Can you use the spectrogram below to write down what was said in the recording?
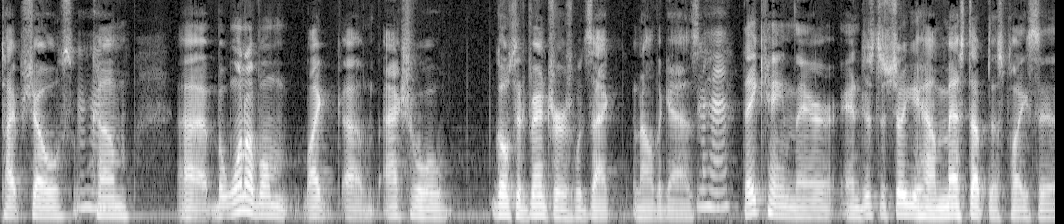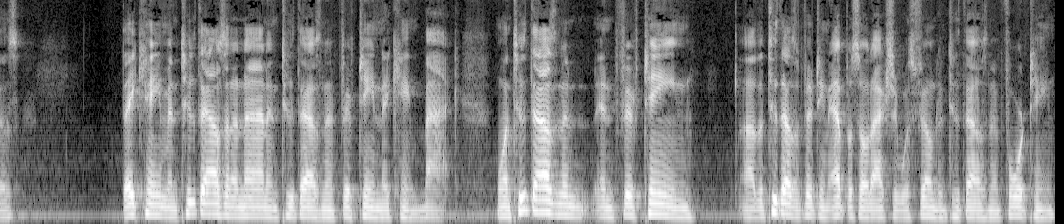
type shows Mm-hmm. come, uh, but one of them, like um, actual Ghost Adventures with Zach and all the guys, Uh-huh. they came there, and just to show you how messed up this place is, they came in 2009 and 2015. They came back. Well, in 2015, uh, the 2015 episode actually was filmed in 2014.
